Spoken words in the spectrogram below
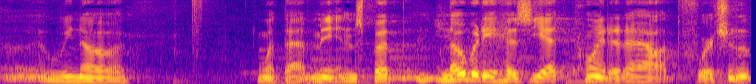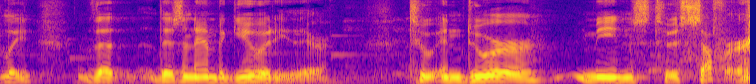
Uh, we know what that means, but nobody has yet pointed out, fortunately, that there's an ambiguity there. To endure means to suffer.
